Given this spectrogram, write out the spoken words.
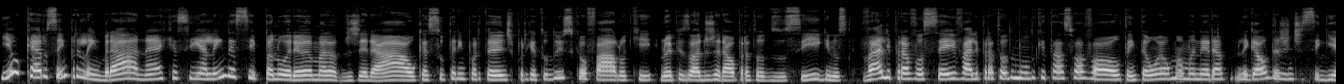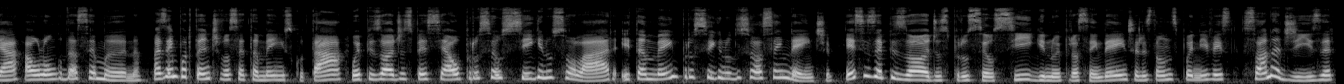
E eu quero sempre lembrar, né, que assim, além desse panorama geral, que é super importante, porque tudo isso que eu falo aqui no episódio geral para todos os signos, vale para você e vale para todo mundo que tá à sua volta. Então é uma maneira legal da gente se guiar ao longo da semana. Mas é importante você também escutar o episódio especial para o seu signo solar e também para o signo do seu ascendente. Esses episódios para o seu signo e para o ascendente, eles estão disponíveis só na Deezer,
